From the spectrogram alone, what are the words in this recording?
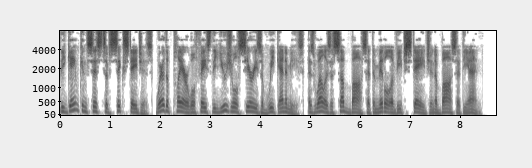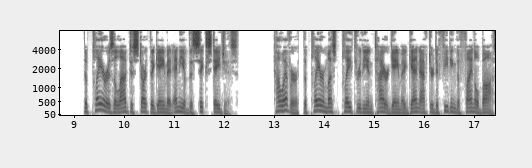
The game consists of six stages, where the player will face the usual series of weak enemies, as well as a sub-boss at the middle of each stage and a boss at the end. The player is allowed to start the game at any of the six stages. However, the player must play through the entire game again after defeating the final boss,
